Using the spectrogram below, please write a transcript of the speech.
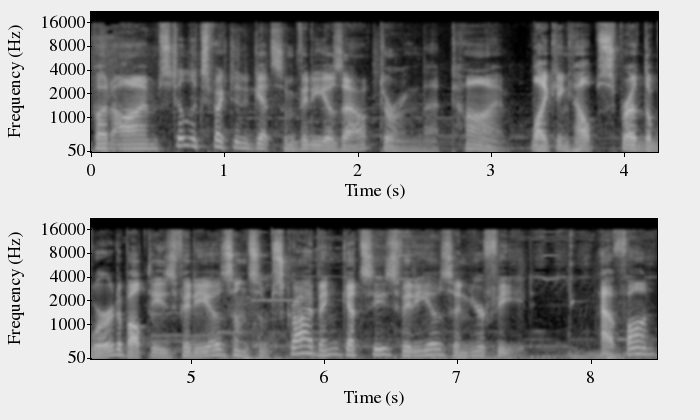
but I'm still expected to get some videos out during that time. Liking helps spread the word about the these videos and subscribing gets these videos in your feed. Have fun!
